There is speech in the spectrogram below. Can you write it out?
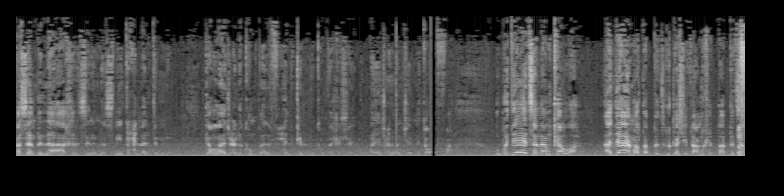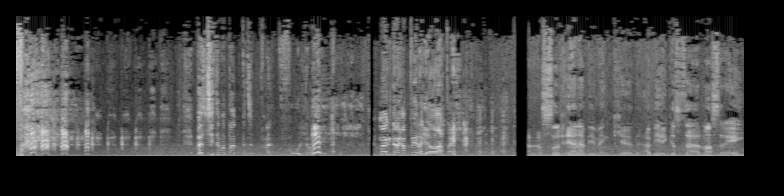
قسم بالله آخر سنة من السنين تحللت منه. قال الله يجعلكم بألف حل كلكم ذاك الشيء. الله يجعله بالجنه توفى وبديت سلمك الله. دائما اطبت له قال شوف عمك تطبت يلا. بس كذا بطبت بفول دوي. ما أقدر أخبي لك قواطعي الصلح أنا أبي منك أبي قصة المصري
